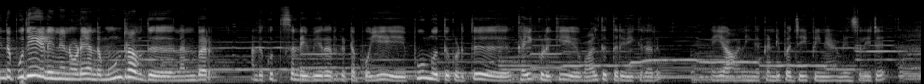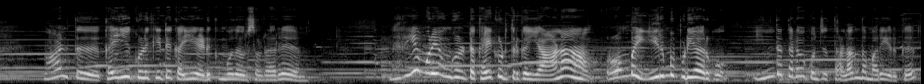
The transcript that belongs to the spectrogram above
இந்த புதிய இளைஞனுடைய அந்த மூன்றாவது நண்பர் அந்த குத்து சண்டை வீரர்கிட்ட போய் பூங்கொத்து கொடுத்து கை குலுக்கி வாழ்த்து தெரிவிக்கிறாரு. ஐயா நீங்கள் கண்டிப்பாக ஜெயிப்பீங்க அப்படின்னு சொல்லிட்டு. வாழ்த்து கையை குலுக்கிட்டு கையை எடுக்கும்போது அவர் சொல்கிறாரு நிறைய முறை உங்கள்கிட்ட கை கொடுத்துருக்கையா ஆனால் ரொம்ப இரும்பு பிடியாக இருக்கும். இந்த தடவை கொஞ்சம் தளர்ந்த மாதிரி இருக்குது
